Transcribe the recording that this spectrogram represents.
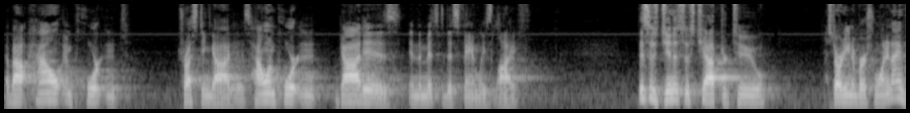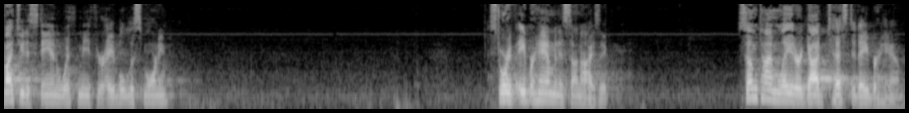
about how important trusting God is, how important God is in the midst of this family's life. This is Genesis chapter 2, starting in verse 1. And I invite you to stand with me if you're able this morning. Story of Abraham and his son Isaac. Sometime later, God tested Abraham.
